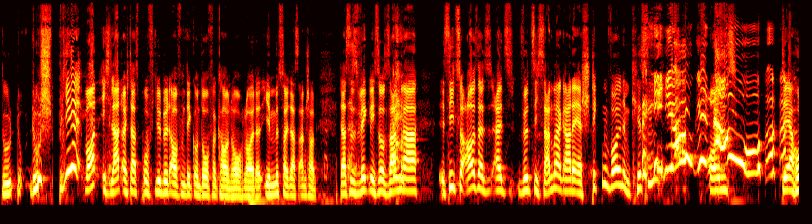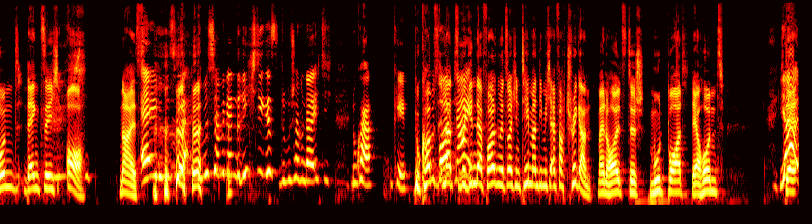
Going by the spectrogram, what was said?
Du, du, du spielst. Ich lade euch das Profilbild auf dem Dick und Doof Account hoch, Leute. Ihr müsst euch das anschauen. Das ist wirklich so, Sandra. Es sieht so aus, als, als würde sich Sandra gerade ersticken wollen im Kissen. Jo, genau. Und der Hund denkt sich, oh, nice. Ey, du bist, wieder, du bist schon wieder ein richtiges, du bist schon wieder richtig. Luca, okay. Du kommst Wollt- immer zu nein. Beginn der Folge mit solchen Themen, die mich einfach triggern. Mein Holztisch, Moodboard, der Hund, Ja, der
